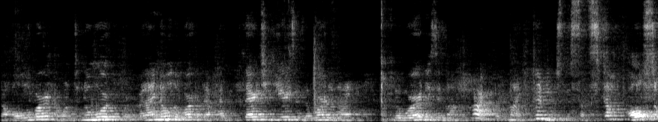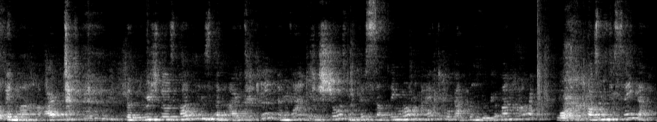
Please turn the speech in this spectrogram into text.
Not all the Word, I want to know more of the Word, but I know the Word. I've had 30 years in the Word and I the word is in my heart, but my goodness, there's some stuff also in my heart that push those buttons and it came. And that just shows me there's something wrong. I have to go back and look at my heart. What caused me to say that?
